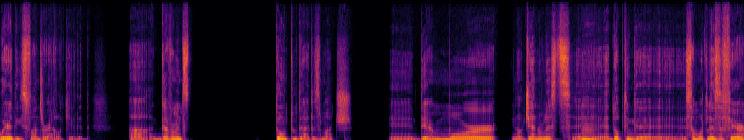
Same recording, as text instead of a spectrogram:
where these funds are allocated. Uh, governments don't do that as much. Uh, they're more, you know, generalists, uh, mm. adopting a, somewhat laissez-faire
